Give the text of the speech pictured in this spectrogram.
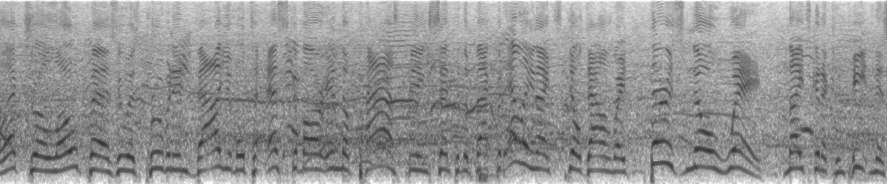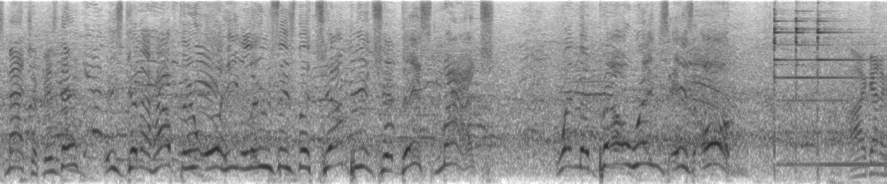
Elektra Lopez, who has proven invaluable to Escobar in the past, being sent to the back, but LA Knight's still down weight. There is no way Knight's going to compete in this matchup, is there? He's going to have to, or he loses the championship. This match, when the bell rings, is on. I got to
